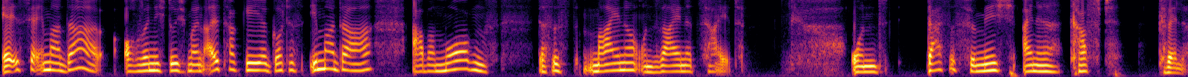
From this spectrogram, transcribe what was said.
Er ist ja immer da, auch wenn ich durch meinen Alltag gehe, Gott ist immer da, aber morgens, das ist meine und seine Zeit. Und das ist für mich eine Kraft, Quelle.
